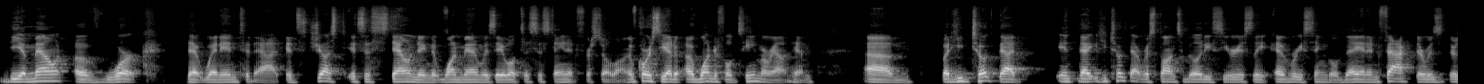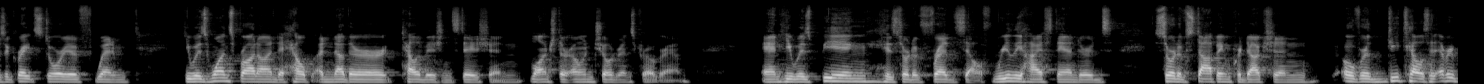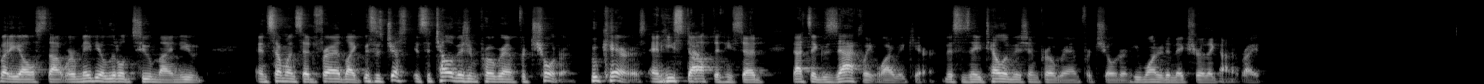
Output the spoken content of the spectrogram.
the amount of work that went into that. It's just, it's astounding that one man was able to sustain it for so long. Of course, he had a, a wonderful team around him. Um, but he took that in, that he took that responsibility seriously every single day. And in fact, there was, there's a great story of when he was once brought on to help another television station launch their own children's program. And he was being his sort of Fred self, really high standards, sort of stopping production over details that everybody else thought were maybe a little too minute and someone said, Fred, like, this is just, it's a television program for children. Who cares? And he stopped and he said, that's exactly why we care. This is a television program for children. He wanted to make sure they got it right.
